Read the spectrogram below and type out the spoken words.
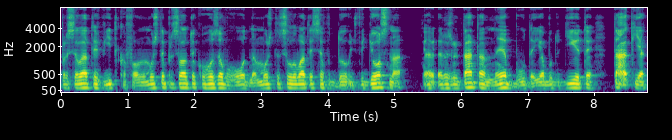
присилати Віткофа, можете присилати кого завгодно, можете цілуватися в, дьосна. Е, Результата не буде. Я буду діяти так, як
